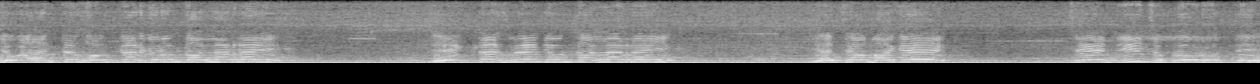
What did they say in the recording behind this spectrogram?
केवळ अंत्यसंस्कार करून चालणार नाही एक तास वेळ देऊन चालणार नाही. याच्या मागे जे नीच प्रवृत्ती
